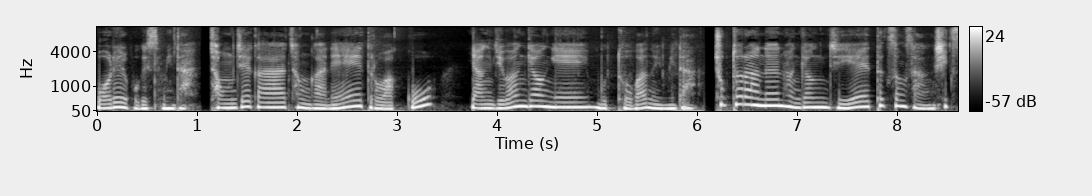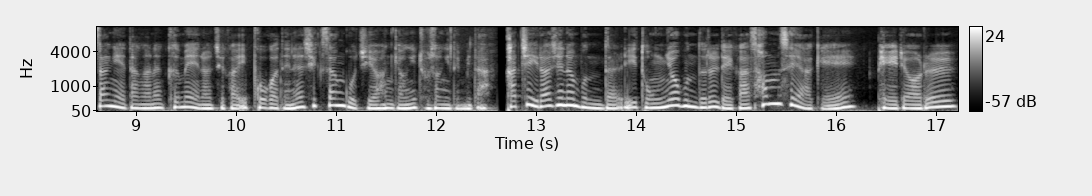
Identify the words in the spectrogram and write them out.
월요일 보겠습니다. 정제가 천간에 들어왔고 양지 환경에 무토가 놓입니다. 축토라는 환경지의 특성상 식상에 해당하는 금의 에너지가 입고가 되는 식상고지의 환경이 조성이 됩니다. 같이 일하시는 분들, 이 동료분들을 내가 섬세하게 배려를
